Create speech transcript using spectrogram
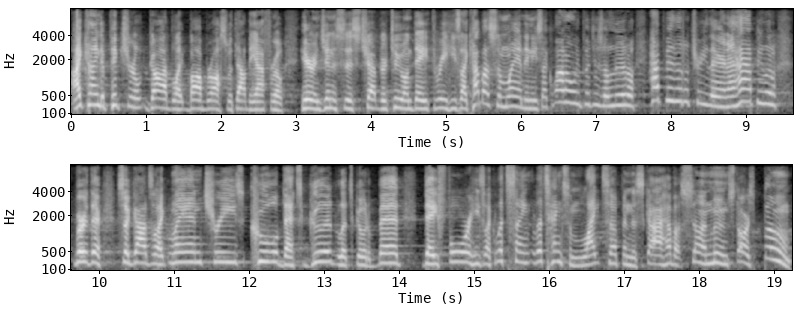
I kind of picture God like Bob Ross without the afro here in Genesis chapter 2 on day 3. He's like, how about some land? And he's like, why don't we put just a little happy little tree there and a happy little bird there? So God's like, land, trees, cool, that's good. Let's go to bed. Day 4, he's like, let's hang, let's hang some lights up in the sky. How about sun, moon, stars? Boom.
